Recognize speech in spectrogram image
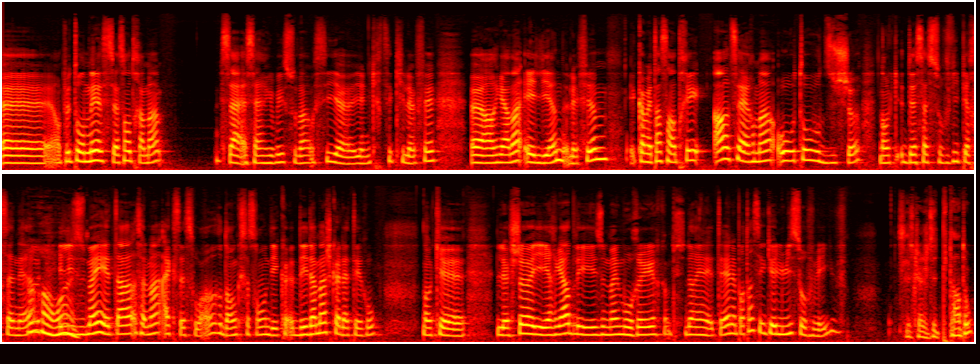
Euh, on peut tourner la situation autrement. Ça, c'est arrivé souvent aussi. euh, Il y a une critique qui le fait en regardant Alien, le film, comme étant centré entièrement autour du chat, donc de sa survie personnelle, Ah, ouais. et les humains étant seulement accessoires. Donc, ce sont des, dommages collatéraux. Donc, euh, le chat, il regarde les humains mourir comme si de rien n'était. L'important, c'est que lui survive. C'est ce que je dis depuis tantôt.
